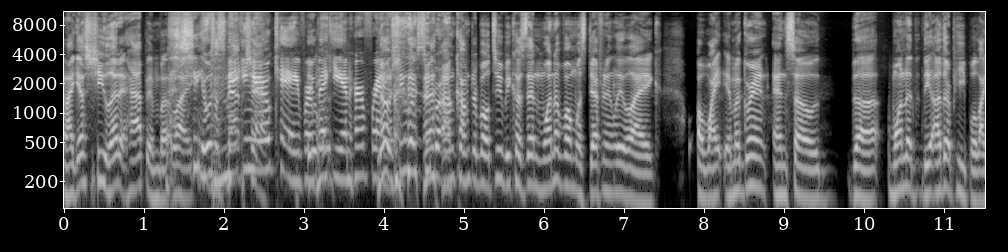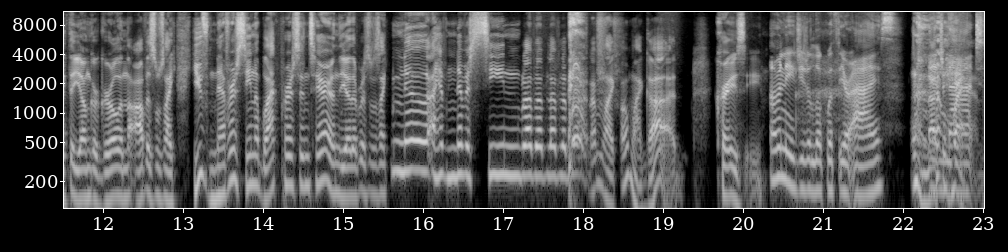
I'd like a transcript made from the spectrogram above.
And I guess she let it happen, but like She's it was a making it okay for It was- Becky and her friends. No, she looked super uncomfortable too because then one of them was definitely like a white immigrant, and so the one of the other people, like the younger girl in the office, was like, "You've never seen a black person's hair," and the other person was like, "No, I have never seen blah blah blah blah blah." And I'm like, "Oh my god, crazy!" I'm gonna need you to look with your eyes And not and your not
